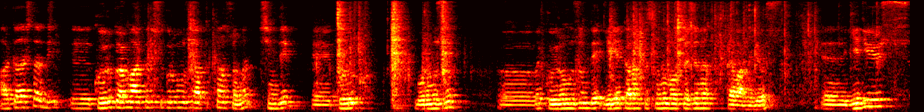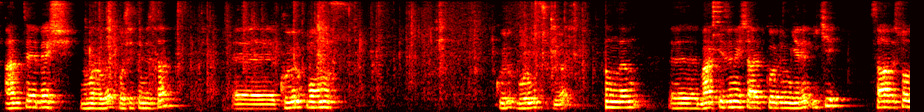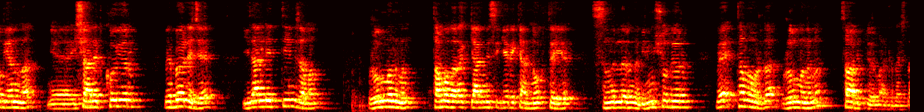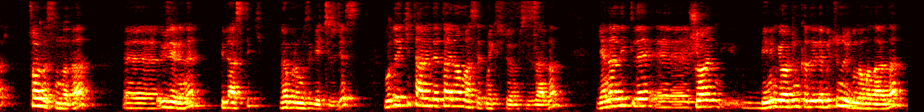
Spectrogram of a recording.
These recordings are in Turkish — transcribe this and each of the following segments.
Arkadaşlar e, kuyruk ön ve arkadaşlık grubumuzu yaptıktan sonra şimdi e, kuyruk borumuzu e, ve kuyruğumuzun de geriye kalan kısmının montajına devam ediyoruz. E, 700 NT5 numaralı poşetimizden e, kuyruk borumuz kuyruk borumuz çıkıyor. Bunların e, merkezine işaret koyduğum yerin iki sağ ve sol yanına e, işaret koyuyorum ve böylece ilerlettiğim zaman rulmanımın tam olarak gelmesi gereken noktayı sınırlarını bilmiş oluyorum ve tam orada rulmanımı sabitliyorum arkadaşlar. Sonrasında da e, üzerine plastik rubber'ımızı geçireceğiz. Burada iki tane detaydan bahsetmek istiyorum sizlerden. Genellikle e, şu an benim gördüğüm kadarıyla bütün uygulamalarda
